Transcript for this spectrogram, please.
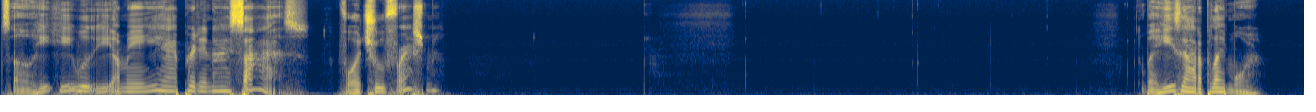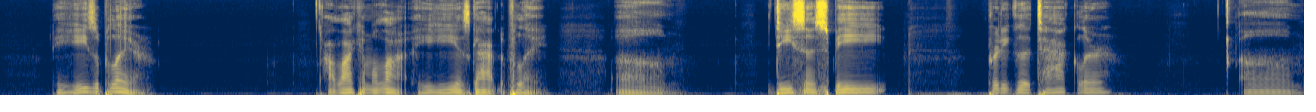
So he he was he, I mean he had pretty nice size for a true freshman. But he's got to play more. He, he's a player. I like him a lot. He he has got to play. Um, decent speed, pretty good tackler. Um,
